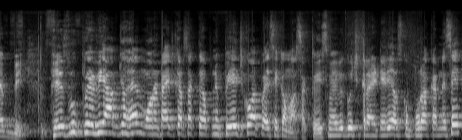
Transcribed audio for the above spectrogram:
एफ़ भी फेसबुक पे भी आप जो है मोनेटाइज कर सकते हो, अपने पेज को और पैसे कमा सकते हो। इसमें भी कुछ क्राइटेरिया उसको पूरा करने से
